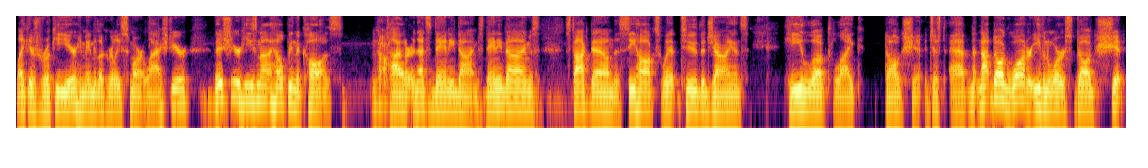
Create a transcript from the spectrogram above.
Like his rookie year, he made me look really smart last year. This year, he's not helping the cause, no. Tyler, and that's Danny Dimes. Danny Dimes, stock down. The Seahawks went to the Giants. He looked like dog shit. Just ab- not dog water, even worse, dog shit.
